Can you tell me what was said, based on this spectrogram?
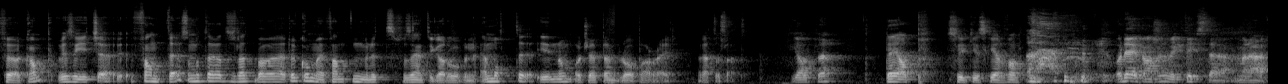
før kamp. Hvis jeg ikke fant det, så måtte jeg rett og slett bare Da kom jeg 15 minutter for sent i garderoben. Jeg måtte innom og kjøpe en blå Powerade, rett og slett. Hjalp det? Det hjalp. Psykisk, iallfall. Og det er kanskje det viktigste med det her.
